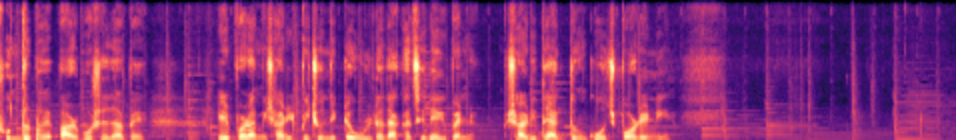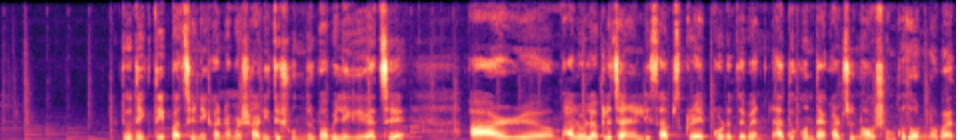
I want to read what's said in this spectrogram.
সুন্দরভাবে পার বসে যাবে। এরপর আমি শাড়ির পিছন দিকটা উল্টে দেখাচ্ছি, দেখবেন শাড়িতে একদম কোচ পড়েনি। তো দেখতেই পাচ্ছেন এখানে আমার শাড়িতে সুন্দরভাবে লেগে গেছে। আর ভালো লাগলে চ্যানেলটি সাবস্ক্রাইব করে দেবেন। এতক্ষণ দেখার জন্য অসংখ্য ধন্যবাদ।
